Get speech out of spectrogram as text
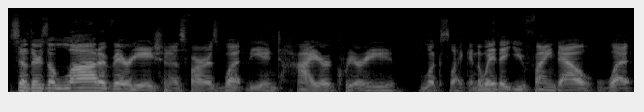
So there's a lot of variation as far as what the entire query looks like. And the way that you find out what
